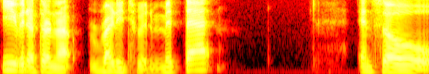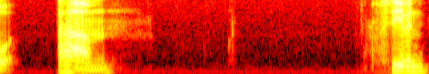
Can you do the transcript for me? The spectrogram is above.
even if they're not ready to admit that. And so um Steven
